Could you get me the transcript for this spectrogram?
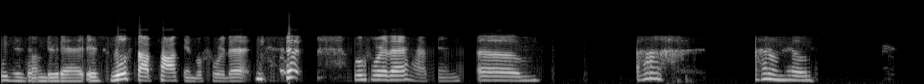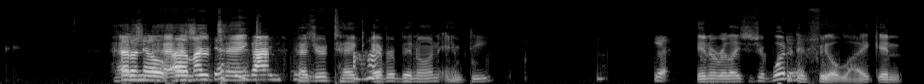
we just don't do that. It's we'll stop talking before that before that happens. Um, uh, I don't know. I don't know. Has um, your tank has your tank Uh-huh. ever been on empty Yes. in a relationship? What did it feel like? And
